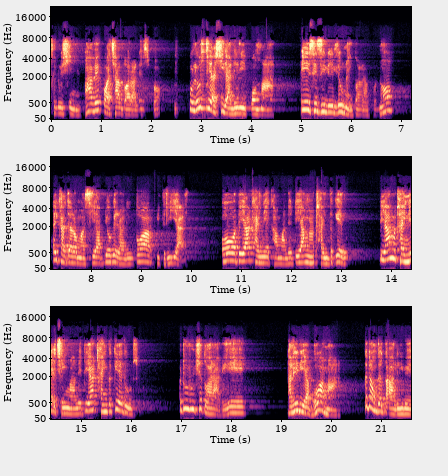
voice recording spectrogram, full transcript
ဆိုလို့ရှိရင်ဘာပဲကြွာချသွားတာလဲဆိုတော့ကိုလို့ဆရာရှိတာလေးတွေပေါ်မှာအေးဆေးဆေးလေးလုံနိုင်သွားတာပေါ့နော်အဲ့ခါကျတော့မှဆရာပြောခဲ့တာလေးသွားပြီးတတိရတယ်။အော်တရားထိုင်တဲ့အခါမှာလည်းတရားမထိုင်တကဲ့သို့တရားမထိုင်တဲ့အချိန်မှာလည်းတရားထိုင်တကဲ့သို့ဆိုအတူတူဖြစ်သွားတာပဲ။ဒါလေးတွေကဘဝမှာတက်တောင့်တက်တာလေးပဲ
